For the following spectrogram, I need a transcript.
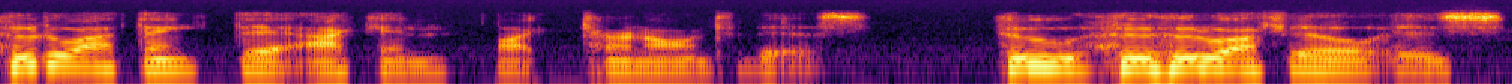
who do I think that I can like turn on to this? Who, who, who do I feel is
